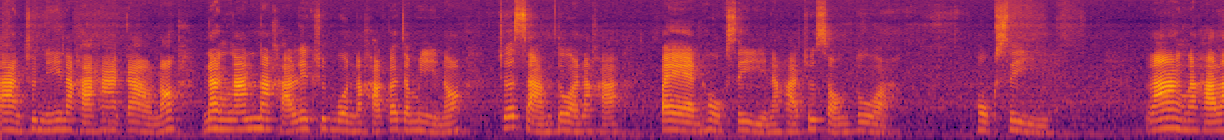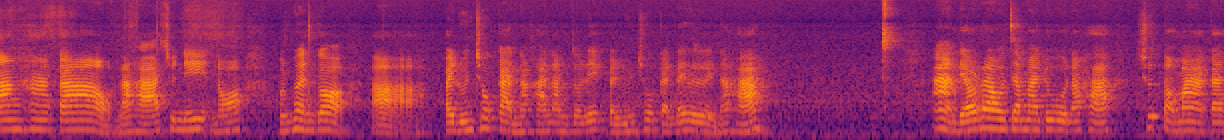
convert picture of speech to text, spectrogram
ล่างชุดนี้นะคะ59เนาะดังนั้นนะคะเลขชุดบนนะคะก็จะมีเนาะชุด 3 ตัวนะคะ8 6 4นะคะชุด 2 ตัว 6 4 ล่างนะคะล่าง 59นะคะชุดนี้เนาะเพื่อนๆก็ไปลุ้นโชคกันนะคะนำตัวเลขไปลุ้นโชคกันได้เลยนะคะอ่าเดี๋ยวเราจะมาดูนะคะ ชุดต่อมากัน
